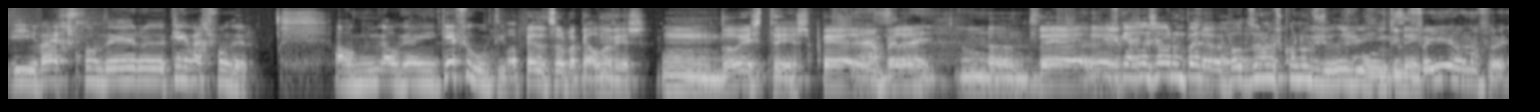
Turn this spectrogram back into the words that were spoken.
E vai responder. Quem vai responder? Algum, alguém. Quem foi o último? Pedra, tesouro, papel, uma vez. Um, dois, três. Pedra, Não, peraí. Um. Um, Tens que arranjar um pedra para dizer com novos jogadores. O último Sim. foi ele, não foi?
